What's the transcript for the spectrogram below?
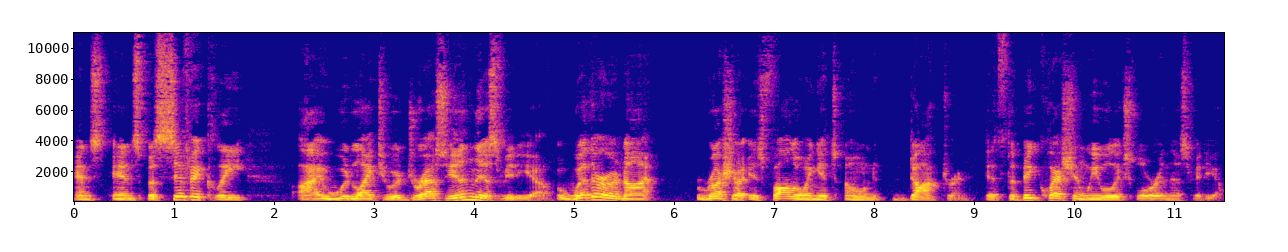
and, and specifically, I would like to address in this video whether or not Russia is following its own doctrine. That's the big question we will explore in this video.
